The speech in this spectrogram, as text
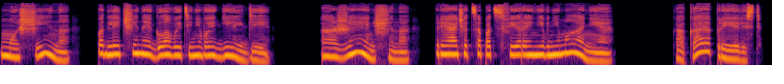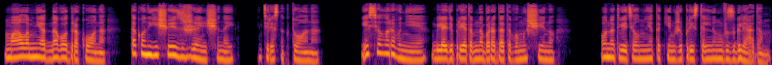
Мужчина под личиной главы теневой гильдии, а женщина — прячется под сферой невнимания. Какая прелесть! Мало мне одного дракона, так он еще и с женщиной. Интересно, кто она? Я села ровнее, глядя при этом на бородатого мужчину. Он ответил мне таким же пристальным взглядом.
